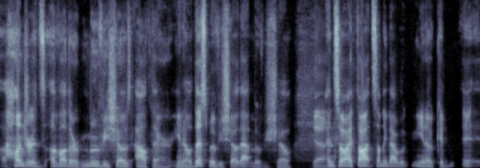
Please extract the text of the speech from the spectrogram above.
hundreds of other movie shows out there. You know, this movie show, that movie show. Yeah. And so I thought something that would, you know, could it, eh,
